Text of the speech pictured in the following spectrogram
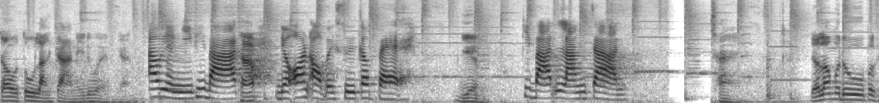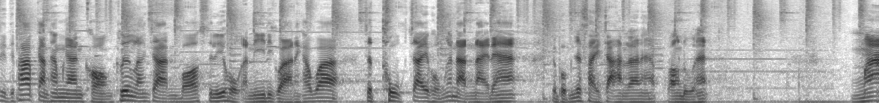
เจ้าตู้ล้างจานนี้ด้วยเหมือนกัน เอาอย่างนี้พี่บาสครับ เดี๋ยวออนออกไปซื้อกาแฟ เยี่ยม พี่บาสล้างจาน ใช่ เดี๋ยวเรามาดูประสิทธิภาพการทำงานของเครื่องล้างจาน Boss Series 6อันนี้ดีกว่านะครับว่าจะถูกใจผมขนาดไหนนะฮะ เดี๋ยวผมจะใส่จานแล้วนะครับ ลองดูนะฮะ มา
